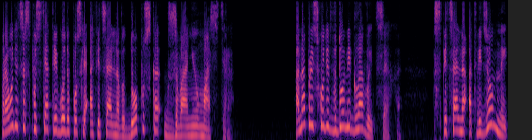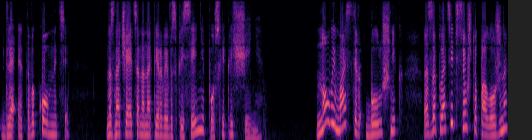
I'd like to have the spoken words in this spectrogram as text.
проводится спустя три года после официального допуска к званию мастера. Она происходит в доме главы цеха, в специально отведенной для этого комнате. Назначается она на первое воскресенье после крещения. Новый мастер-булочник, заплатив все, что положено,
